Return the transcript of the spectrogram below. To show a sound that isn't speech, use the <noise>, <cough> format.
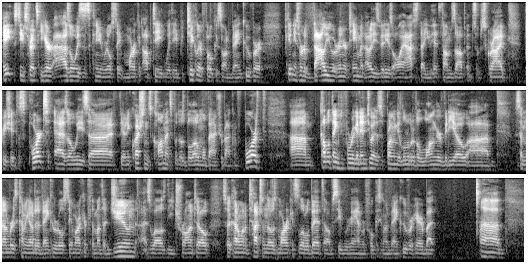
Hey, Steve Saretsky here. As always, this is a Canadian real estate market update with a particular focus on Vancouver. If you get any sort of value or entertainment out of these videos, all I ask that you hit thumbs up and subscribe. Appreciate the support. As always, uh, if you have any questions, comments, put those below and we'll banter back and forth. A um, couple things before we get into it. This is probably going to be a little bit of a longer video. Uh, some numbers coming out of the Vancouver real estate market for the month of June, as well as the Toronto. So I kind of want to touch on those markets a little bit. Obviously, we're, again, we're focusing on Vancouver here, but um,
